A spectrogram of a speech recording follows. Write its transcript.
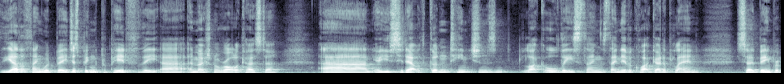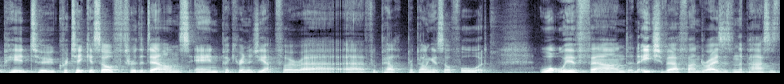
The other thing would be just being prepared for the uh, emotional roller coaster. Um, you, know, you set out with good intentions, like all these things, they never quite go to plan. So being prepared to critique yourself through the downs and pick your energy up for, uh, uh, for propelling yourself forward. What we've found in each of our fundraisers in the past is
